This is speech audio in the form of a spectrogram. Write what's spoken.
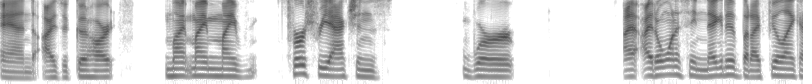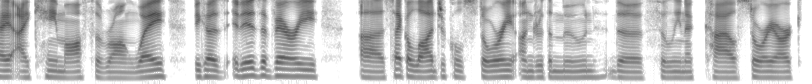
and Isaac Goodhart, my my my first reactions were I, I don't want to say negative, but I feel like I, I came off the wrong way because it is a very uh, psychological story, Under the Moon, the Selina Kyle story arc.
